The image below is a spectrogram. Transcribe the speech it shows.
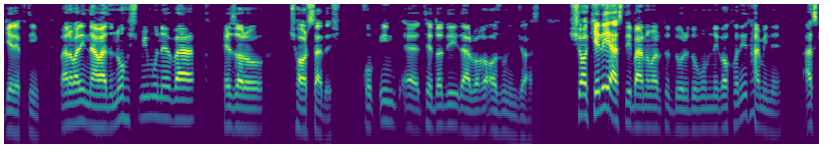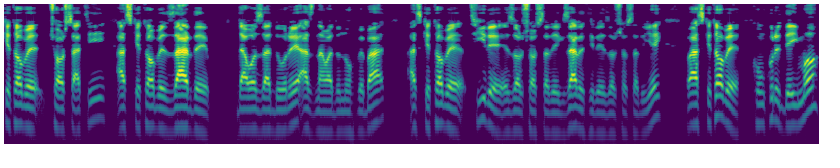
گرفتیم. بنابراین 99 ش میمونه و 1400ش خب این تعدادی در واقع آزمون اینجا هست. شاکله اصلی برنامه رو تو دوره دوم نگاه کنید همینه. از کتاب 400 از کتاب زرد 12 دوره از 99 به بعد از کتاب تیر 1401 زرد تیر 1401 و از کتاب کنکور دیما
